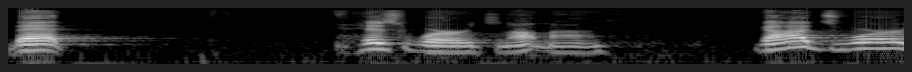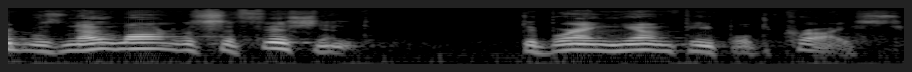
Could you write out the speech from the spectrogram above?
that his words, not mine, God's word was no longer sufficient to bring young people to Christ.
